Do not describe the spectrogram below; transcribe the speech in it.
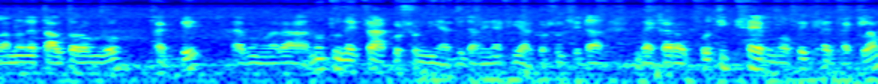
লন্ডনের তাল তরঙ্গ থাকবে এবং ওনারা নতুন একটা আকর্ষণ নিয়ে আসবে। জানি না কি আকর্ষণ সেটা দেখার প্রতীক্ষায় এবং অপেক্ষায় থাকলাম।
